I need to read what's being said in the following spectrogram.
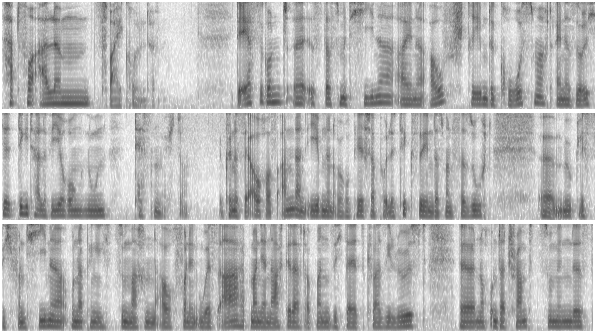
hat vor allem zwei Gründe. Der erste Grund äh, ist, dass mit China eine aufstrebende Großmacht eine solche digitale Währung nun testen möchte. Wir können es ja auch auf anderen Ebenen europäischer Politik sehen, dass man versucht, äh, möglichst sich von China unabhängig zu machen. Auch von den USA hat man ja nachgedacht, ob man sich da jetzt quasi löst, äh, noch unter Trump zumindest.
